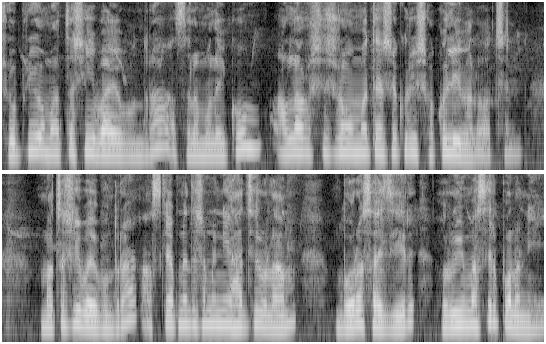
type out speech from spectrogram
সুপ্রিয় চাষি ভাই বন্ধুরা, আসসালামু আলাইকুম। আল্লাহর শেষ রহমতে আশা করি সকলেই ভালো আছেন। চাষি ভাই বন্ধুরা, আজকে আপনাদের সামনে নিয়ে হাজির হলাম বড় সাইজের রুই মাছের পোনা নিয়ে।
